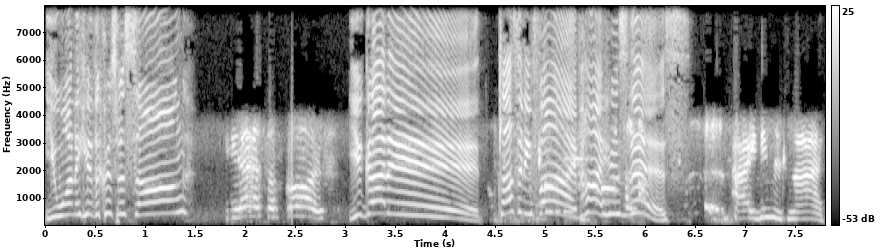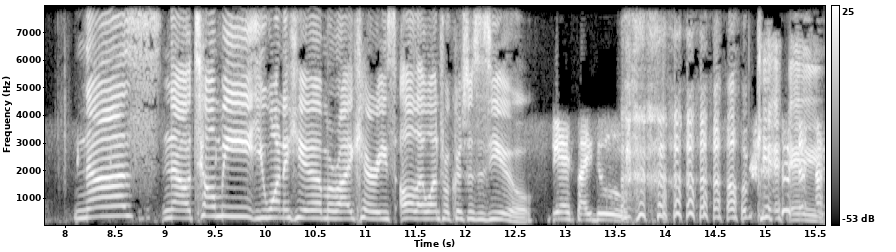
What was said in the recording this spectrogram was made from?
You want to hear the Christmas song? Yes, of course. You got it! Class 85. Hi, who's this? Hi, this is Nas. Nas, now tell me you want to hear Mariah Carey's All I Want for Christmas Is You. Yes, I do. Okay.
